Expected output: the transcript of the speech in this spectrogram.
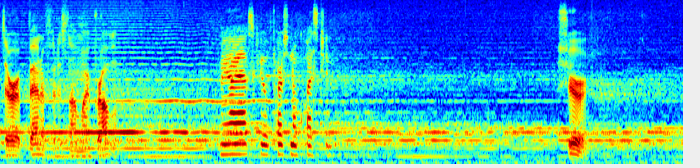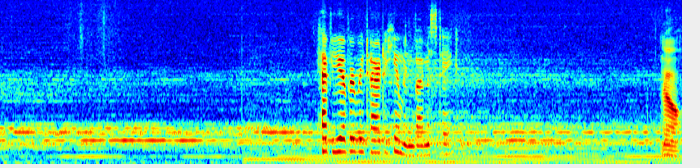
If they're a benefit, it's not my problem. May I ask you a personal question? Sure. Have you ever retired a human by mistake? No.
